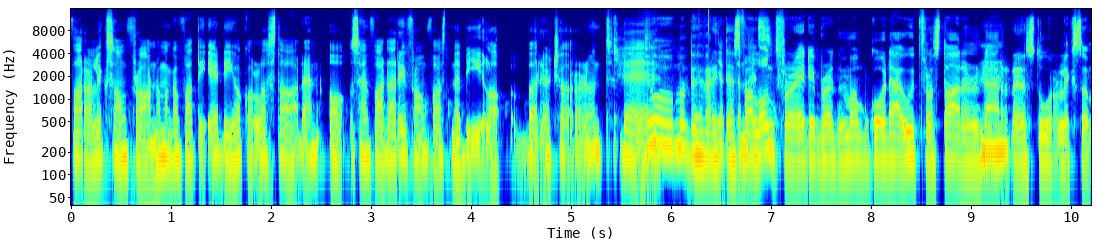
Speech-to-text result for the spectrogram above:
fara liksom från, man kan fara till Eddie och kolla staden och sen fara därifrån fast med bil och börja köra runt. Det är, Jo, man behöver inte ens vara långt från Edinburgh, man går där ut från staden och där Mm. är den stora liksom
